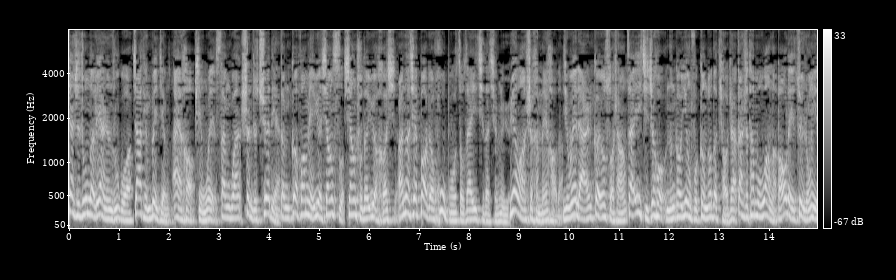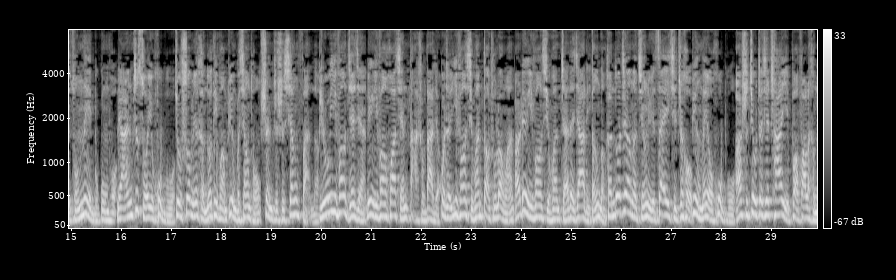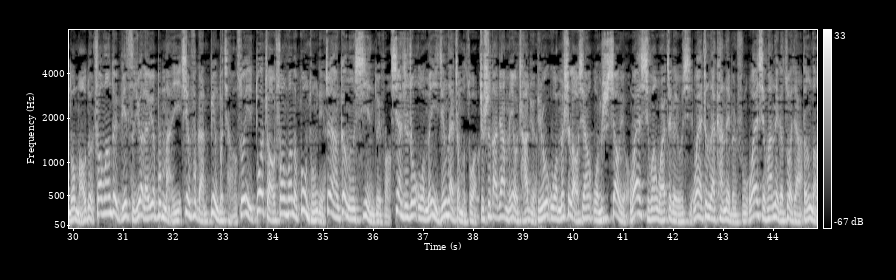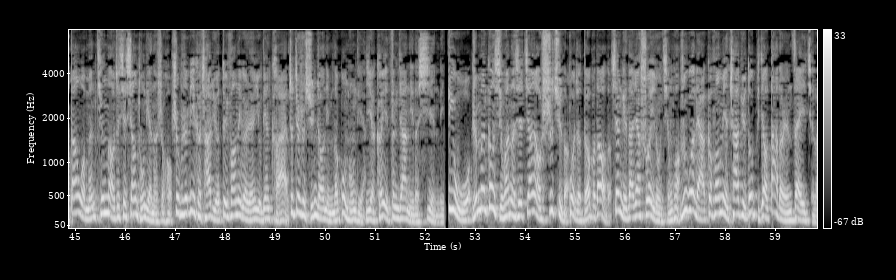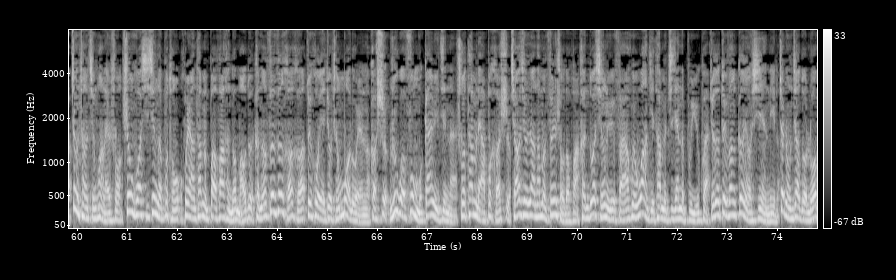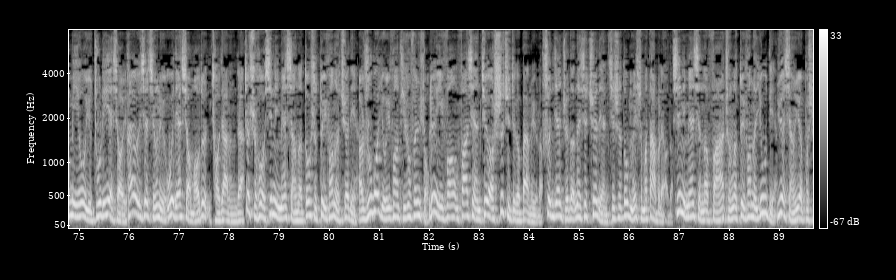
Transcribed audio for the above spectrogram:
现实中的恋人，如果家庭背景、爱好、品味、三观，甚至缺点等各方面越相似，相处的越和谐。而那些抱着互补走在一起的情侣，愿望是很美好的，以为俩人各有所长，在一起之后能够应付更多的挑战。但是他们忘了，堡垒最容易从内部攻破。俩人之所以互补，就说明很多地方并不相同，甚至是相反的。比如一方节俭，另一方花钱大手大脚；或者一方喜欢到处乱玩，而另一方喜欢宅在家里，等等。很多这样的情侣在一起之后，并没有互补，而是就这些差异爆发了很很多矛盾，双方对彼此越来越不满意，幸福感并不强。所以多找双方的共同点，这样更能吸引对方。现实中我们已经在这么做了，只是大家没有察觉。比如我们是老乡，我们是校友，我也喜欢玩这个游戏，我也正在看那本书，我也喜欢那个作家，等等。当我们听到这些相同点的时候，是不是立刻察觉对方那个人有点可爱了？这就是寻找你们的共同点，也可以增加你的吸引力。第五，人们更喜欢那些将要失去的或者得不到的。先给大家说一种情况：如果俩各方面差距都比较大的人在一起了。正常情况来说，生活习性的不同会让他们爆发很多矛盾，可能分分合合，最后也就成陌路人了。可是如果父母干预进来，说他们俩不合适，强行让他们分手的话，很多情侣反而会忘记他们之间的不愉快，觉得对方更有吸引力了。这种叫做罗密欧与朱丽叶效应。还有一些情侣为点小矛盾吵架冷战，这时候心里面想的都是对方的缺点，而如果有一方提出分手，另一方发现就要失去这个伴侣了，瞬间觉得那些缺点其实都没什么大不了的，心里面想的反而成了对方的优点，越想越不舍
